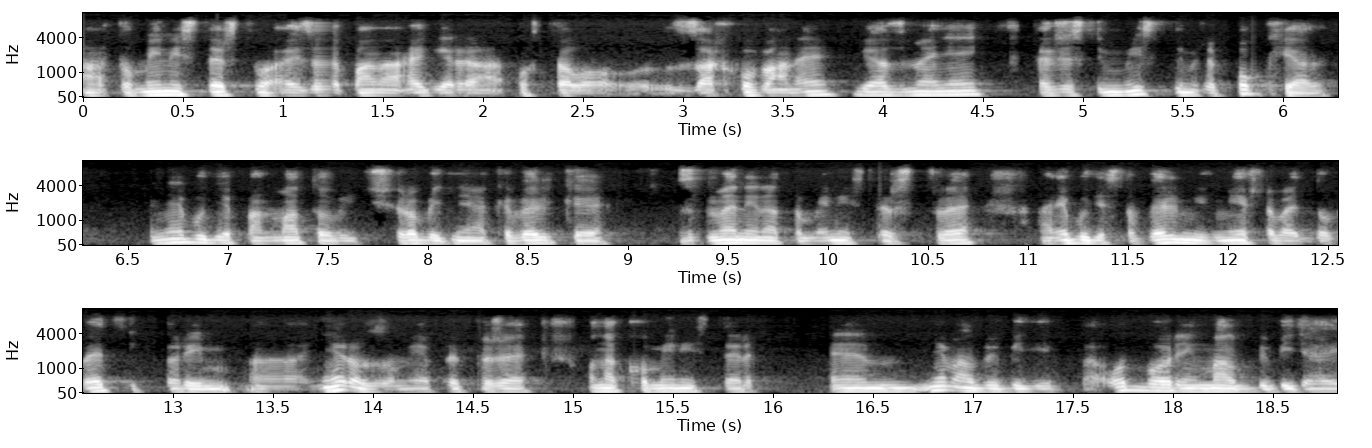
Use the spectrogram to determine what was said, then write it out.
A to ministerstvo aj za pána Hegera ostalo zachované viac menej, takže si myslím, že pokiaľ nebude pán Matovič robiť nejaké veľké zmeny na tom ministerstve a nebude sa veľmi vmiešavať do veci, ktorým nerozumie, pretože on ako minister nemal by byť iba odborník, mal by byť aj,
